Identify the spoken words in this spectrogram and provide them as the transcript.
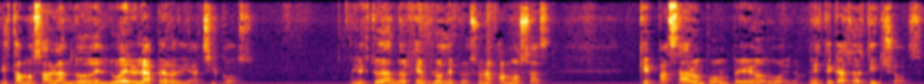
Estamos hablando del duelo y la pérdida, chicos. Y le estoy dando ejemplos de personas famosas que pasaron por un periodo de duelo. En este caso, Steve Jobs.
